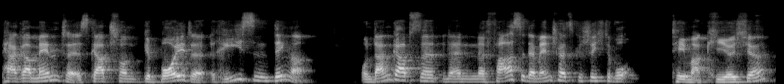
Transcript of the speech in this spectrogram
Pergamente, es gab schon Gebäude, Riesendinger. Und dann gab es eine, eine Phase der Menschheitsgeschichte, wo Thema Kirche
